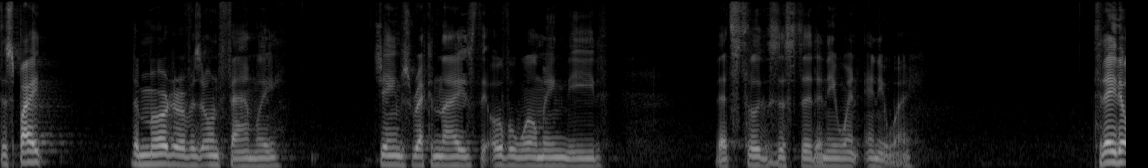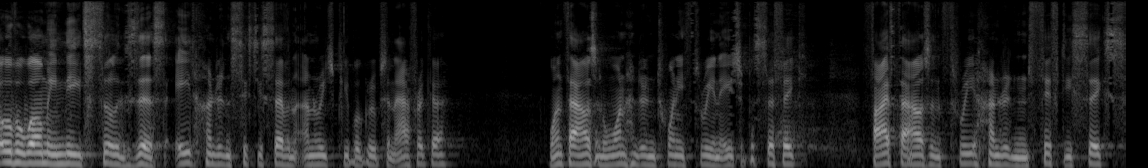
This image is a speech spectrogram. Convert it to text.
Despite the murder of his own family, James recognized the overwhelming need that still existed and he went anyway. Today, the overwhelming need still exists 867 unreached people groups in Africa, 1,123 in Asia Pacific, 5,356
